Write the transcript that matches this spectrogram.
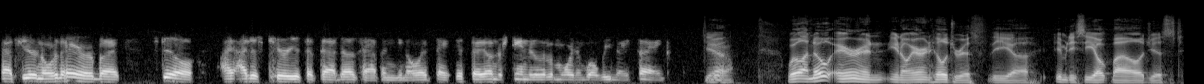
that's here nor there, but still, I, I just curious if that does happen. You know, if they if they understand it a little more than what we may think. Yeah. Well, I know Aaron, you know, Aaron Hildreth, the uh, MDC elk biologist.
